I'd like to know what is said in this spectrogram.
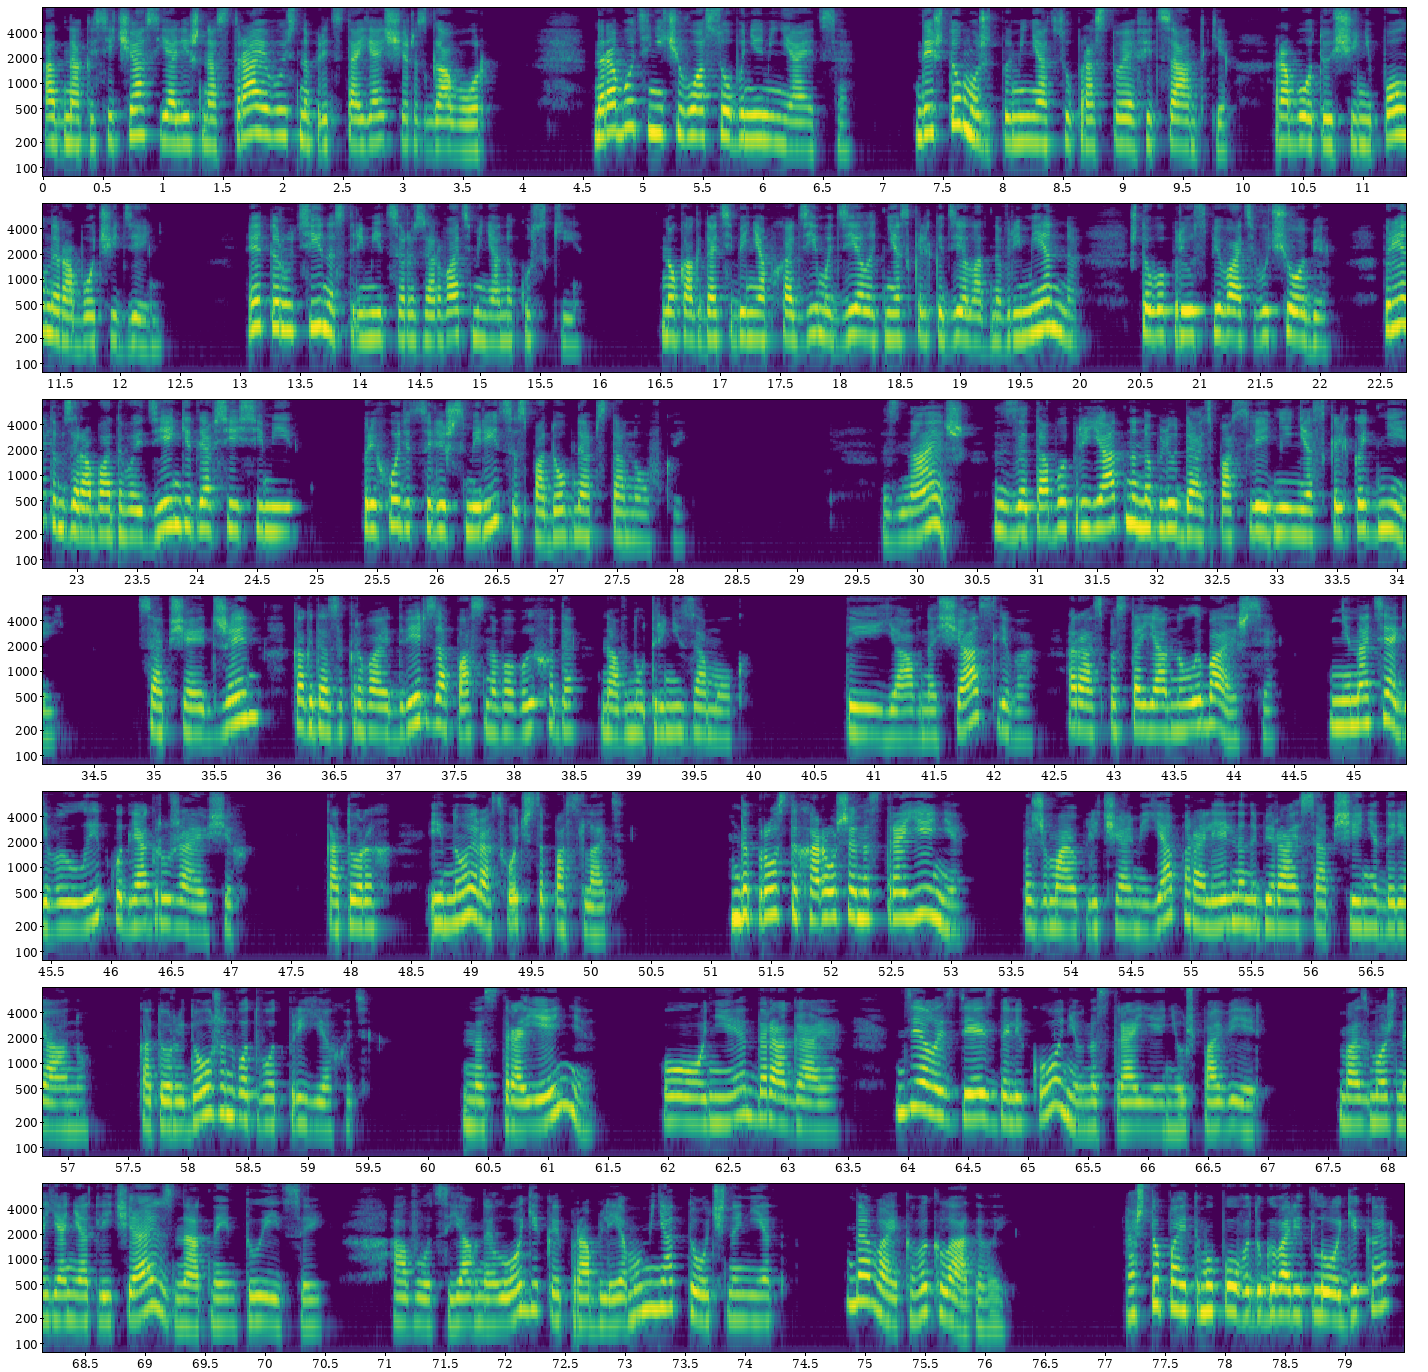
Однако сейчас я лишь настраиваюсь на предстоящий разговор. На работе ничего особо не меняется. Да и что может поменяться у простой официантки, работающей неполный рабочий день? Эта рутина стремится разорвать меня на куски. Но когда тебе необходимо делать несколько дел одновременно, чтобы преуспевать в учебе, при этом зарабатывая деньги для всей семьи, приходится лишь смириться с подобной обстановкой. «Знаешь, за тобой приятно наблюдать последние несколько дней», сообщает Джейн, когда закрывает дверь запасного выхода на внутренний замок. «Ты явно счастлива, раз постоянно улыбаешься» не натягивай улыбку для окружающих, которых иной раз хочется послать. Да просто хорошее настроение, пожимаю плечами я, параллельно набирая сообщение Дариану, который должен вот-вот приехать. Настроение? О, нет, дорогая, дело здесь далеко не в настроении, уж поверь. Возможно, я не отличаюсь знатной интуицией, а вот с явной логикой проблем у меня точно нет. Давай-ка, выкладывай. А что по этому поводу говорит логика?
